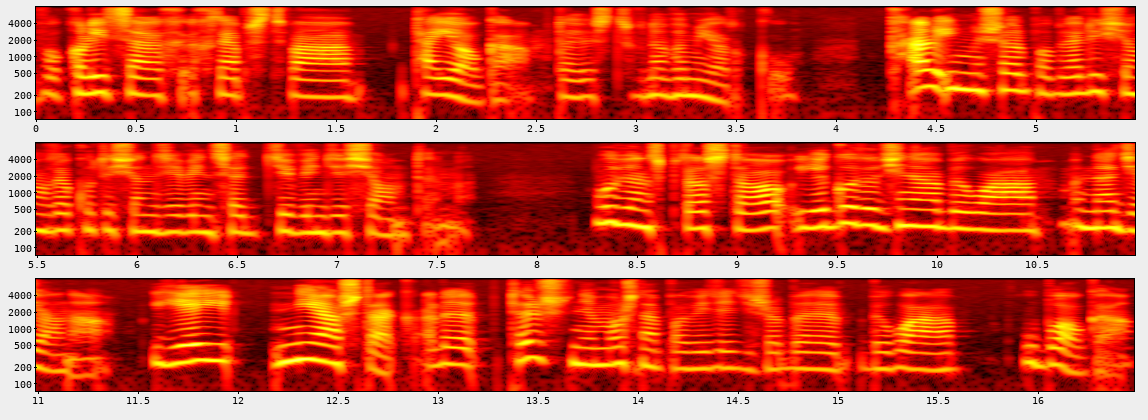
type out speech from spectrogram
w okolicach hrabstwa Tioga, to jest w Nowym Jorku. Carl i Michelle pobrali się w roku 1990. Mówiąc prosto, jego rodzina była nadziana. Jej nie aż tak, ale też nie można powiedzieć, żeby była uboga.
